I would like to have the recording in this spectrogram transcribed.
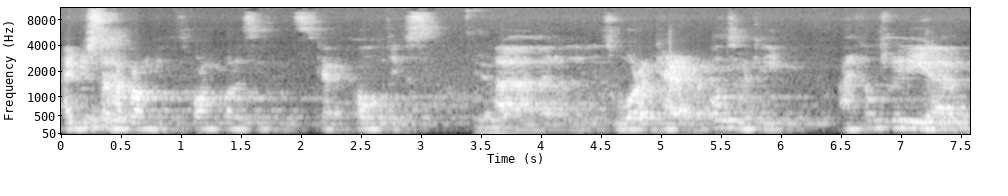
I do still have problems with foreign policies and this kind of politics, Yeah. uh, and its war and terror. But ultimately, I felt really um,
